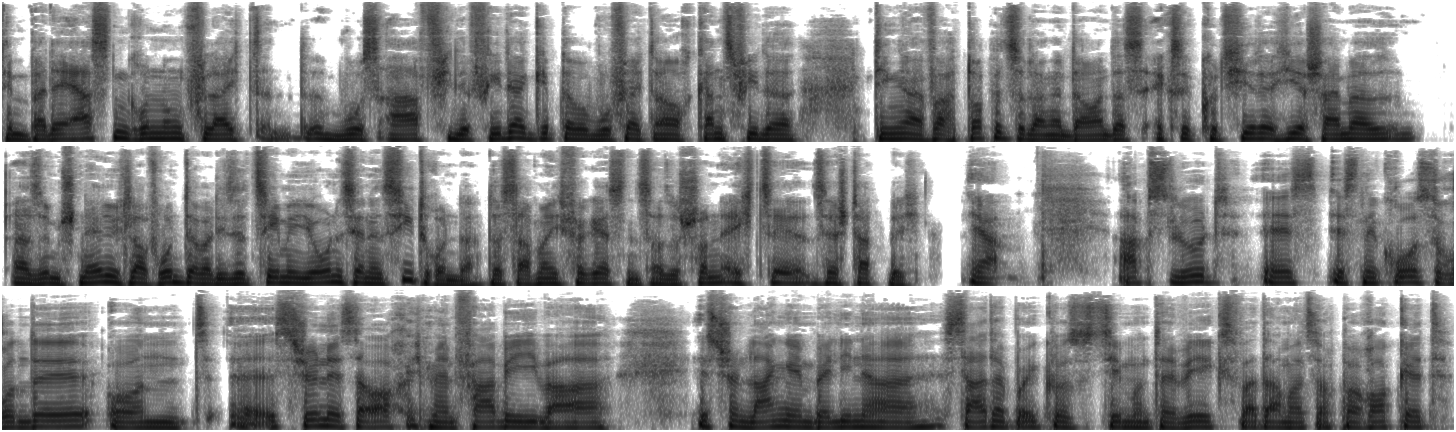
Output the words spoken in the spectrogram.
dem, bei der ersten Gründung vielleicht, wo es A, viele Fehler gibt, aber wo vielleicht auch ganz viele Dinge einfach doppelt so lange dauern. Das exekutiert er hier scheinbar also im Schnelldurchlauf runter, weil diese 10 Millionen ist ja eine Seed-Runde. Das darf man nicht vergessen. Ist also schon echt sehr, sehr stattlich. Ja, absolut. Es ist eine große Runde und äh, das Schöne ist auch, ich meine, Fabi war, ist schon lange im Berliner Startup-Ökosystem unterwegs, war damals auch bei Rocket,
